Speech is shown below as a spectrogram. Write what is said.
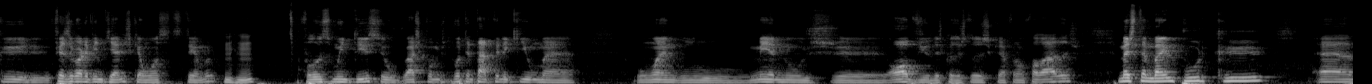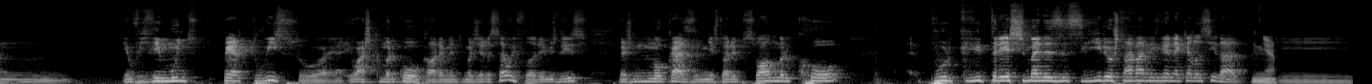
que fez agora 20 anos, que é o 11 de setembro. Uhum. Falou-se muito disso. Eu acho que vamos, vou tentar ter aqui uma, um ângulo menos eh, óbvio das coisas todas que já foram faladas, mas também porque ahm, eu vivi muito perto isso. Eu acho que marcou claramente uma geração e falaremos disso, mas no meu caso, a minha história pessoal marcou porque três semanas a seguir eu estava a viver naquela cidade. Yeah. E,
